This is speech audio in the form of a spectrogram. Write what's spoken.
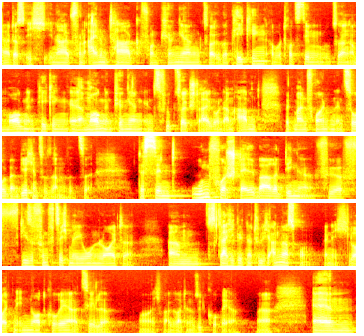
ja, dass ich innerhalb von einem Tag von Pyongyang, zwar über Peking, aber trotzdem sozusagen am Morgen in Peking, äh, Morgen in Pyongyang ins Flugzeug steige und am Abend mit meinen Freunden in Seoul beim Bierchen zusammensitze. Das sind unvorstellbare Dinge für diese 50 Millionen Leute. Ähm, das gleiche gilt natürlich andersrum, wenn ich Leuten in Nordkorea erzähle, oh, ich war gerade in Südkorea. Ja. Ähm,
